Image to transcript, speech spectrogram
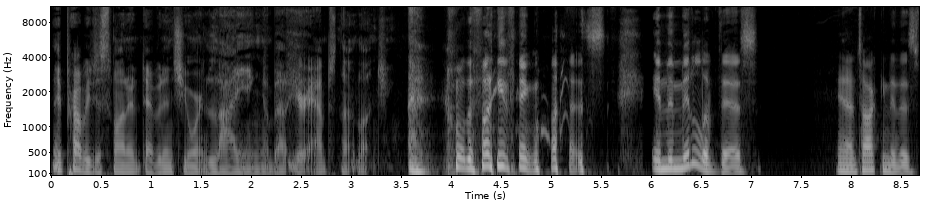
They probably just wanted evidence you weren't lying about your apps not launching. well, the funny thing was, in the middle of this, and I'm talking to this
